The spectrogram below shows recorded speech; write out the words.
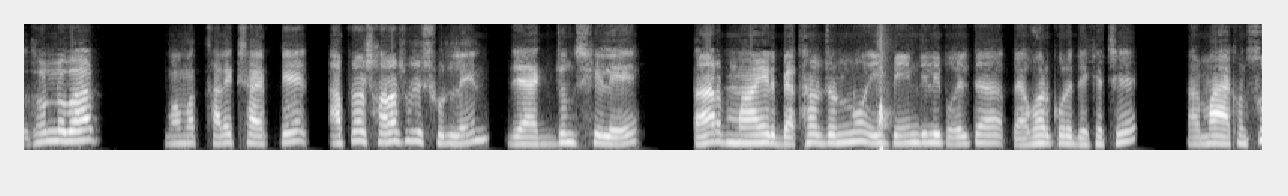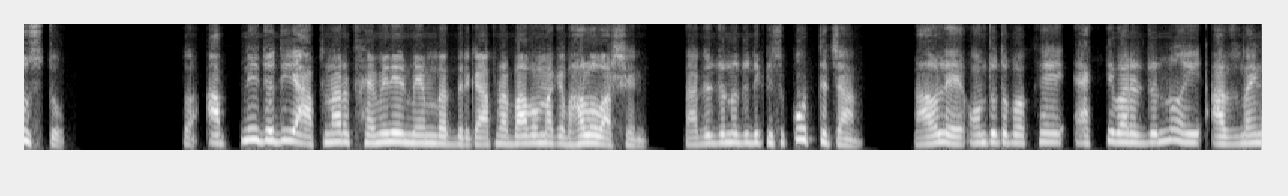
ধন্যবাদ মোহাম্মদ খালেক সাহেবকে। আপনারা সরাসরি শুনলেন যে একজন ছেলে তার মায়ের ব্যথার জন্য এই পেইন রিলিফ অয়েলটা ব্যবহার করে দেখেছে, তার মা এখন সুস্থ। তো আপনি যদি আপনার ফ্যামিলির মেম্বারদেরকে, আপনার বাবা মাকে ভালোবাসেন, তাদের জন্য যদি কিছু করতে চান, তাহলে অন্তত পক্ষে একটিবারের জন্য এই আজমাইন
